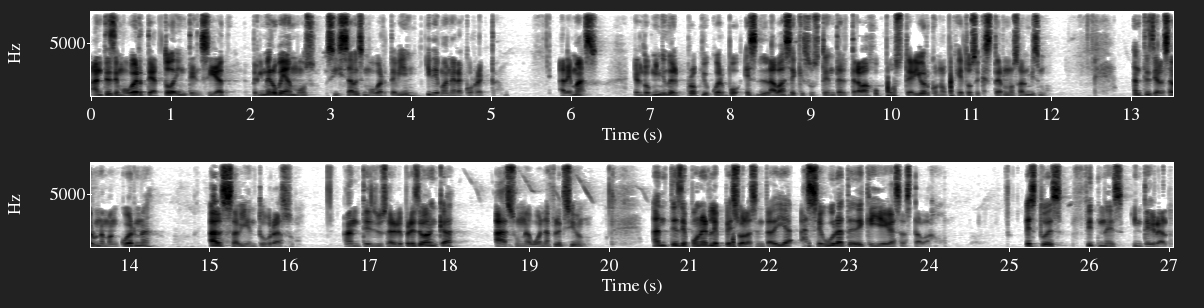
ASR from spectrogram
Antes de moverte a toda intensidad, primero veamos si sabes moverte bien y de manera correcta. Además, el dominio del propio cuerpo es la base que sustenta el trabajo posterior con objetos externos al mismo. Antes de alzar una mancuerna, alza bien tu brazo. Antes de usar el press de banca, haz una buena flexión. Antes de ponerle peso a la sentadilla, asegúrate de que llegas hasta abajo. Esto es fitness integral.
